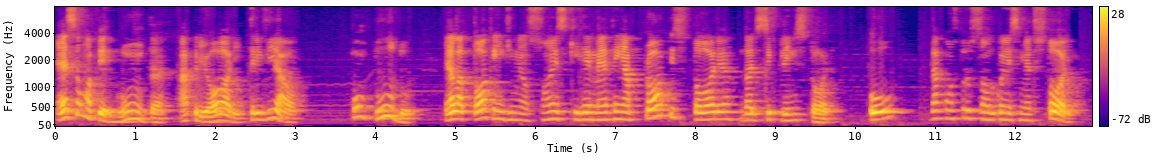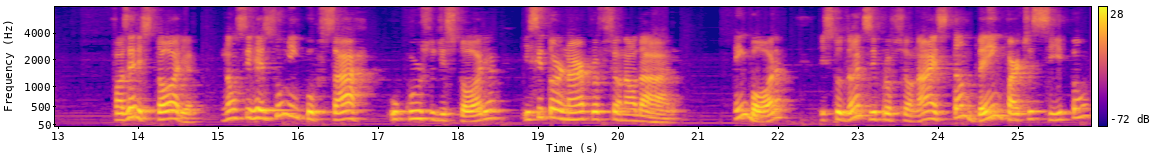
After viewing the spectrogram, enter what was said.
Essa é uma pergunta, a priori, trivial. Contudo, ela toca em dimensões que remetem à própria história da disciplina história, ou da construção do conhecimento histórico. Fazer história não se resume em cursar o curso de História e se tornar profissional da área. Embora estudantes e profissionais também participam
